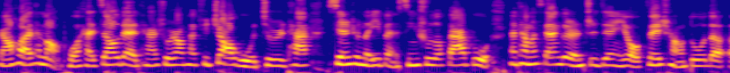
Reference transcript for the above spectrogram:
然后后来他老婆还交代他说让他去照顾，就是他先生的一本新书的发布。那他们三个人之间也有非常多的，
